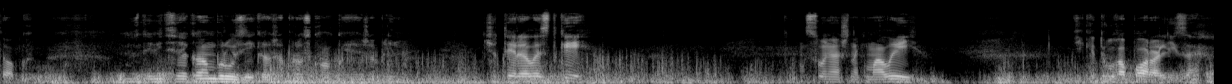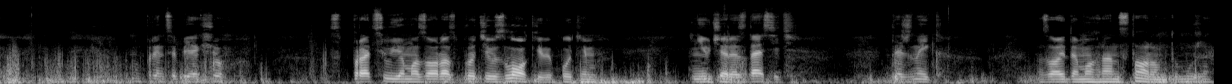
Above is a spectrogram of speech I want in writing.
Так. Ось Дивіться, яка амбрузійка вже проскакує, вже, блін. Чотири листки. Соняшник малий. Тільки друга пара лізе. Ну, в принципі, якщо спрацюємо зараз проти злоків і потім днів через 10 тижник зайдемо гранд-старом, тому вже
